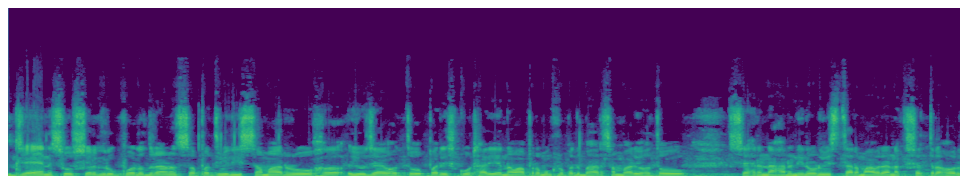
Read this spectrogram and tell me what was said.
જૈન સોશિયલ ગ્રુપ વડોદરાનો શપથવિધિ સમારોહ યોજાયો હતો. પરેશ કોઠારીએ નવા પ્રમુખનો પદભાર સંભાળ્યો હતો. શહેરના હરણી રોડ વિસ્તારમાં આવેલા નક્ષત્ર હોલ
